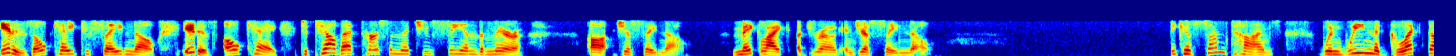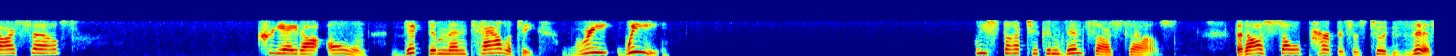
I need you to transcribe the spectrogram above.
It is okay to say no. It is okay to tell that person that you see in the mirror, uh, just say no. Make like a drug and just say no. Because sometimes when we neglect ourselves, create our own victim mentality, we, we we start to convince ourselves that our sole purpose is to exist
